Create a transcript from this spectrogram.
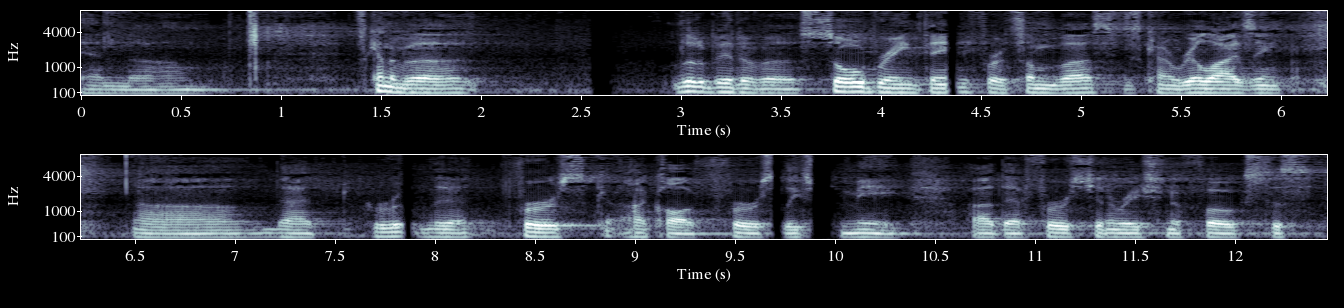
and um, it's kind of a little bit of a sobering thing for some of us, just kind of realizing uh, that that first, I call it first, at least for me, uh, that first generation of folks just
